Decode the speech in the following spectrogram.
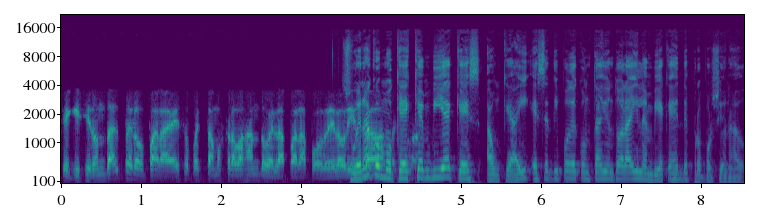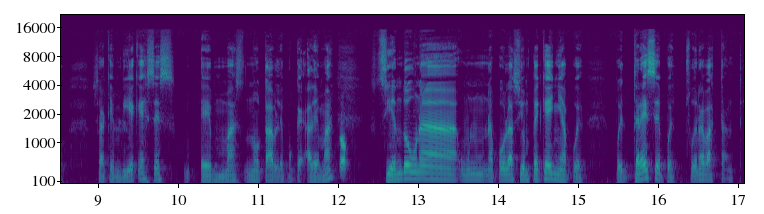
que quisieron dar, pero para eso pues estamos trabajando, ¿verdad? Para poder orientar. Suena como que es que en Vieques, aunque hay ese tipo de contagio en toda la isla, en Vieques es desproporcionado. O sea, que en Vieques es, es más notable, porque además, siendo una, una población pequeña, pues, pues 13, pues suena bastante.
